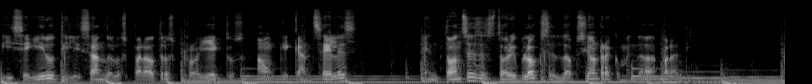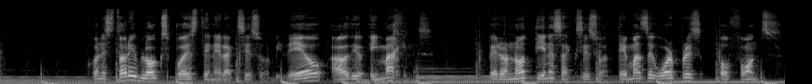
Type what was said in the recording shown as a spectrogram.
y seguir utilizándolos para otros proyectos aunque canceles, entonces Storyblocks es la opción recomendada para ti. Con Storyblocks puedes tener acceso a video, audio e imágenes, pero no tienes acceso a temas de WordPress o fonts,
